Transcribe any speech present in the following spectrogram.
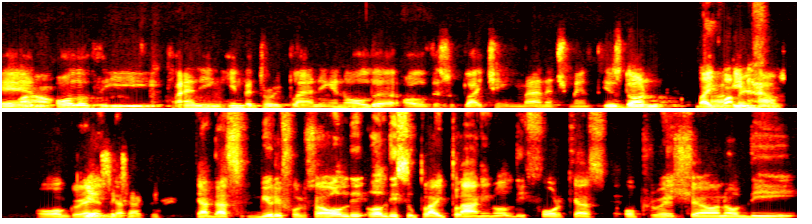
And wow. all of the planning, inventory planning, and all the all of the supply chain management is done uh, in house. Oh, great. Yes, exactly. That, yeah, that's beautiful. So all the all the supply planning, all the forecast operation, all the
